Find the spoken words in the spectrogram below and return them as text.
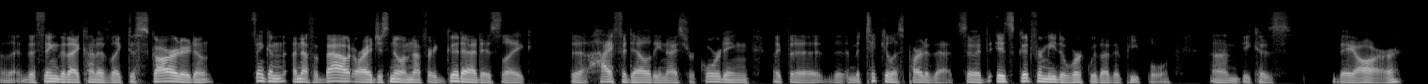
uh, the thing that i kind of like discard or don't think en- enough about or i just know i'm not very good at is like the high fidelity nice recording like the the meticulous part of that. So it, it's good for me to work with other people um, because they are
